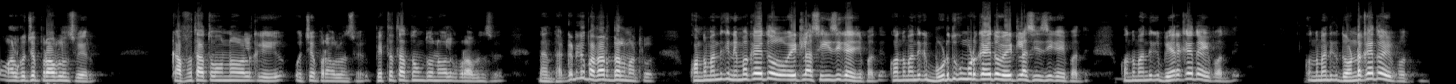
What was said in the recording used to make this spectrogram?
వాళ్ళకి వచ్చే ప్రాబ్లమ్స్ వేరు. కఫతత్వం ఉన్న వాళ్ళకి వచ్చే ప్రాబ్లమ్స్ వేరు పిత్తతత్వంతో ఉన్న వాళ్ళకి ప్రాబ్లమ్స్ వేరు. దానికి తగ్గట్టుగా పదార్థాలు మాట్లాడు. కొంతమందికి నిమ్మకాయతో వెయిట్ లాస్ ఈజీగా అయిపోద్ది. కొంతమందికి బుడుతు గుమ్మడికాయతో వెయిట్ లాస్ ఈజీగా అయిపోద్ది. కొంతమందికి బీరకాయతో అయిపోద్ది. కొంతమందికి దొండకాయతో అయిపోతుంది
